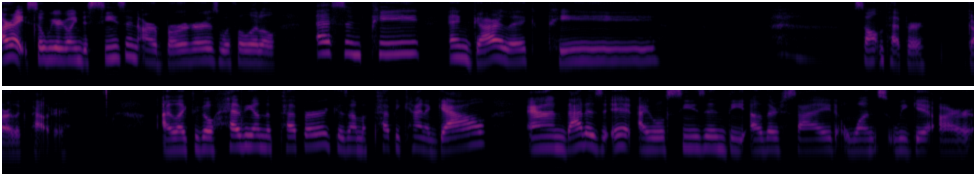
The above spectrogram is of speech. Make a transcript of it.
All right, so we are going to season our burgers with a little S&P and garlic pea. Salt and pepper, garlic powder. I like to go heavy on the pepper because I'm a peppy kind of gal. And that is it. I will season the other side once we get our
